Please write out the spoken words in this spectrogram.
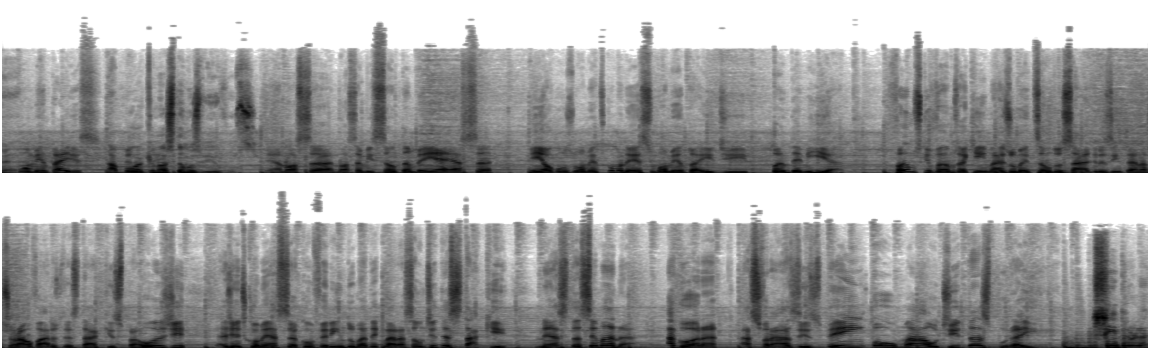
É. é. O momento é esse. A boa é que nós estamos vivos. É, a nossa, nossa missão também é essa em alguns momentos, como nesse momento aí de pandemia. Vamos que vamos aqui em mais uma edição do Sagres Internacional, vários destaques para hoje. A gente começa conferindo uma declaração de destaque nesta semana. Agora, as frases bem ou mal ditas por aí. Sim, pero la.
